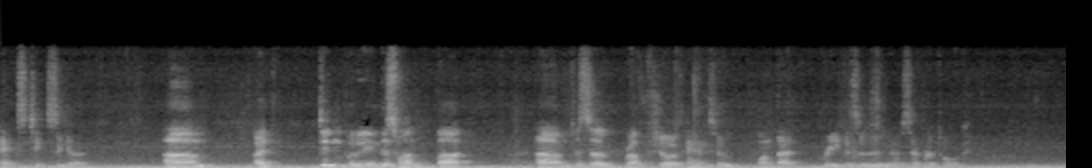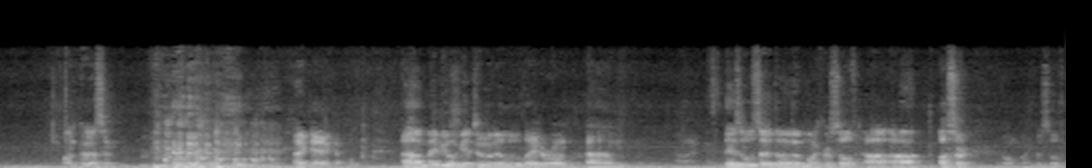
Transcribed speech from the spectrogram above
X ticks ago. Um, I didn't put it in this one, but um, just a rough show of hands who want that revisited in a separate talk. One person. okay, a couple. Um, maybe I'll get to it a little later on. Um, there's also the Microsoft RR, oh sorry, not Microsoft,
